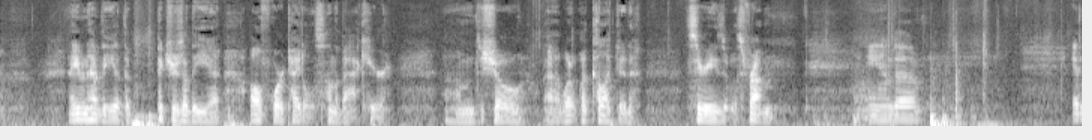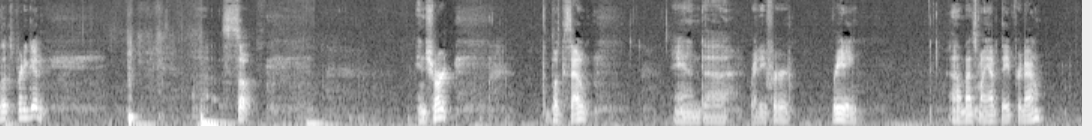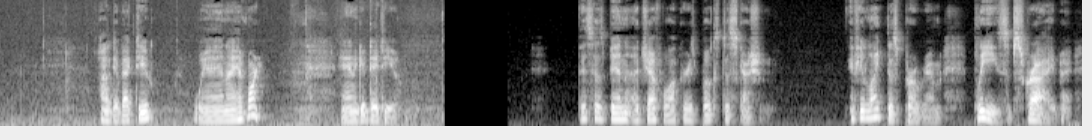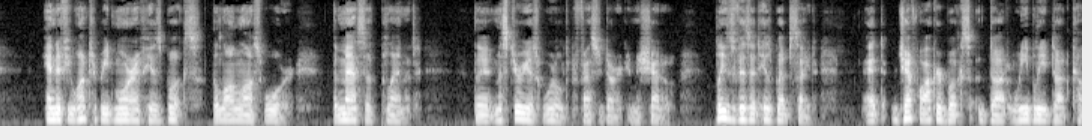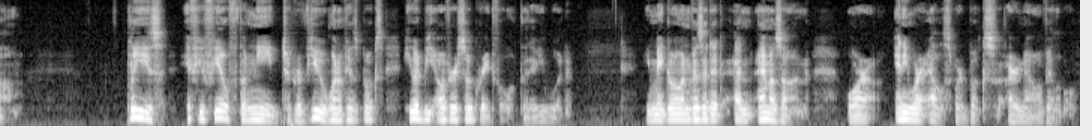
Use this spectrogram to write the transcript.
I even have the uh, the pictures of the uh, all four titles on the back here um, to show uh, what what collected series it was from, and uh, it looks pretty good. So, in short, the book's out and uh, ready for reading. that's my update for now. I'll get back to you when I have more. And a good day to you. This has been a Jeff Walker's Books discussion. If you like this program, please subscribe. And if you want to read more of his books, The Long Lost War, The Massive Planet, The Mysterious World of Professor Dark and Miss Shadow, please visit his website at jeffwalkerbooks.weebly.com. Please If you feel the need to review one of his books, he would be ever so grateful that you would. You may go and visit it on Amazon or anywhere else where books are now available.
